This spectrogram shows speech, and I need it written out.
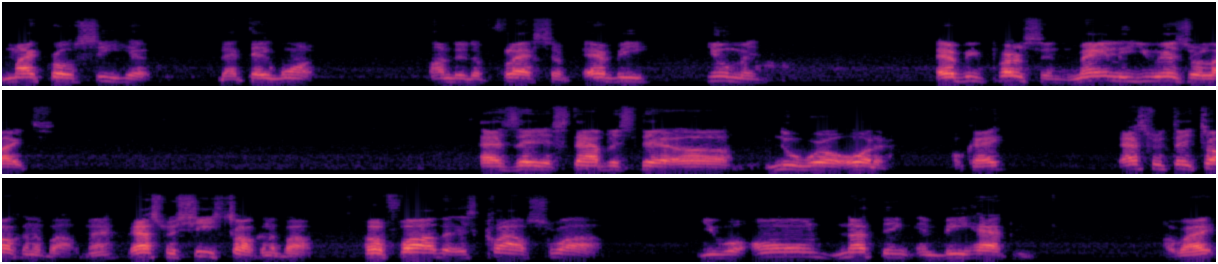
micro C hip that they want under the flesh of every human, every person, mainly you Israelites, as they establish their uh, new world order. Okay, that's what they're talking about, man. That's what she's talking about. Her father is Klaus Schwab. You will own nothing and be happy. All right,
